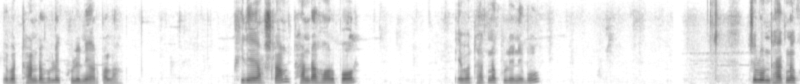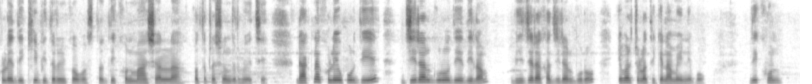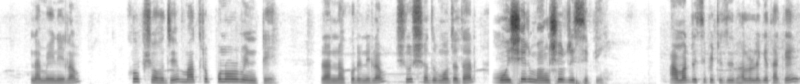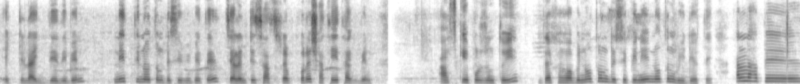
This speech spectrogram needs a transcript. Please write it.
এবার ঠান্ডা হলে খুলে নেওয়ার পালা। ফিরে আসলাম, ঠান্ডা হওয়ার পর। এবার ঢাকনা খুলে নেব। চলুন ঢাকনা খুলে দেখি ভিতরের অবস্থা। দেখুন মাশাল্লাহ কতটা সুন্দর হয়েছে। ঢাকনা খুলে উপর দিয়ে জিরার গুঁড়ো দিয়ে দিলাম, ভেজে রাখা জিরার গুঁড়ো। এবার চুলা থেকে নামিয়ে নেব। দেখুন, নামিয়ে নিলাম। খুব সহজে মাত্র পনেরো মিনিটে রান্না করে নিলাম। সুস্বাদু, মজাদার মহিষের মাংসর রেসিপি। আমার রেসিপিটি যদি ভালো লেগে থাকে, একটি লাইক দিয়ে দিবেন। নিত্য নতুন রেসিপি পেতে চ্যানেলটি সাবস্ক্রাইব করে সাথেই থাকবেন। আজকে পর্যন্তই, দেখা হবে নতুন রেসিপি নিয়ে নতুন ভিডিওতে আল্লাহ হাফেজ।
